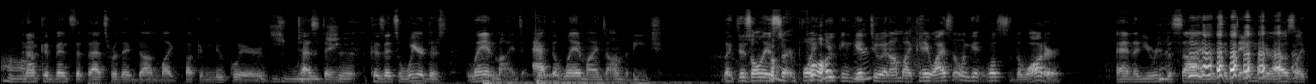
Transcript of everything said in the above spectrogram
Uh-huh. And I'm convinced that that's where they've done like fucking nuclear testing because it's weird. There's landmines, active landmines on the beach. Like there's only a certain point you can get to, and I'm like, hey, why is no one getting close to the water? And then you read the sign, it's a danger. I was like,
